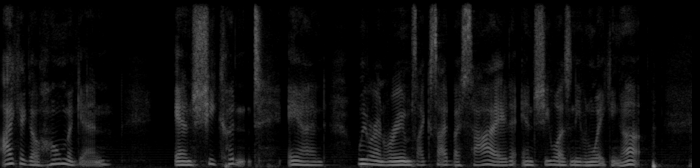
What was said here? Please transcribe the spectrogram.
I could go home again, and she couldn't. And we were in rooms like side by side, and she wasn't even waking up. Hmm.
